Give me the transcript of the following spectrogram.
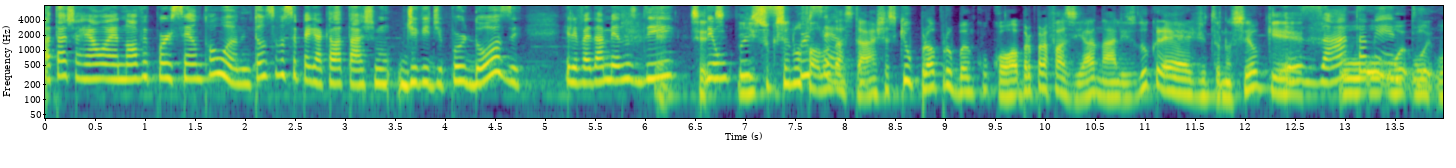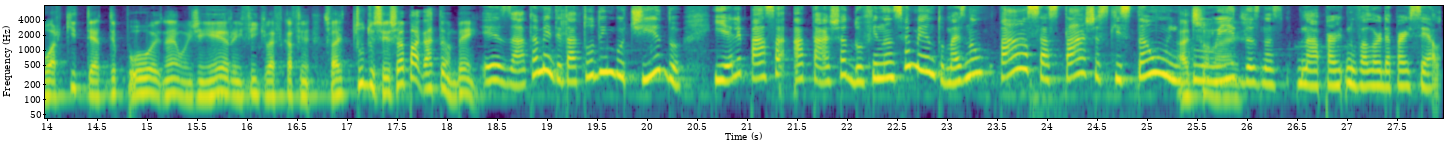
A taxa real é 9% ao ano. Então, se você pegar aquela taxa e dividir por 12, ele vai dar menos de, é, cê, de 1%. Isso que você não falou das taxas que o próprio banco cobra para fazer a análise do crédito, não sei o quê. Exatamente. O, o, o, o, arquiteto depois, né? o engenheiro, enfim, que vai ficar... Você vai, tudo isso aí você vai pagar também. Exatamente. Está tudo embutido e ele passa a taxa do financiamento, mas não passa as taxas que estão incluídas na, na, no valor da parcela.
